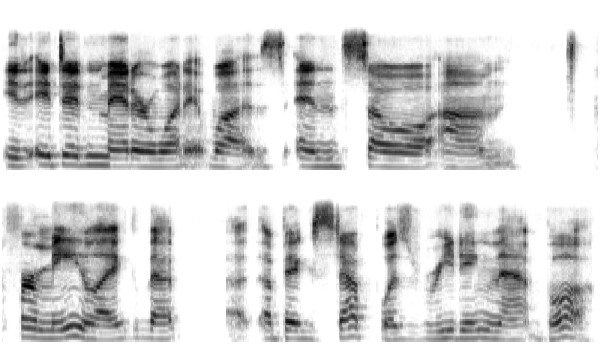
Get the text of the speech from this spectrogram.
it, it didn't matter what it was. And so um for me, like that a big step was reading that book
